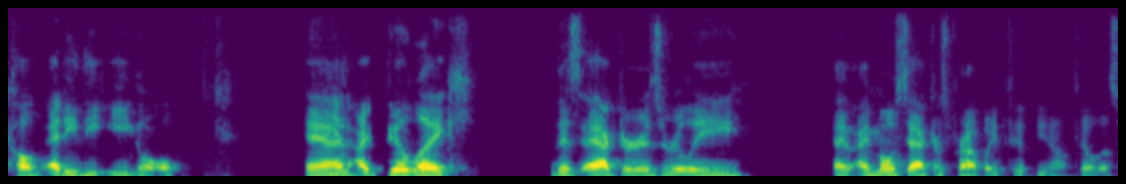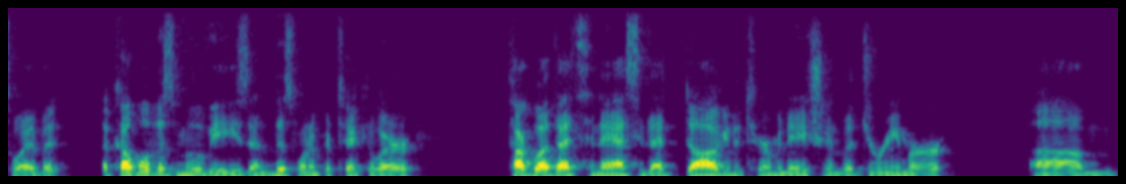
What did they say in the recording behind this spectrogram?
called Eddie the Eagle, and Yeah. I feel like this actor is really. And, and most actors probably feel you know feel this way, but a couple of his movies, and this one in particular, talk about that tenacity, that dogged determination, the dreamer. Um,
